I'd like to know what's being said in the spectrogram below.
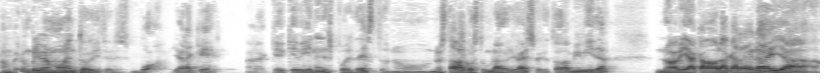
Aunque en un primer momento dices, Buah, ¿y ahora qué? ¿Ahora qué, qué viene después de esto? No, no estaba acostumbrado yo a eso. Yo toda mi vida no había acabado la carrera y ya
